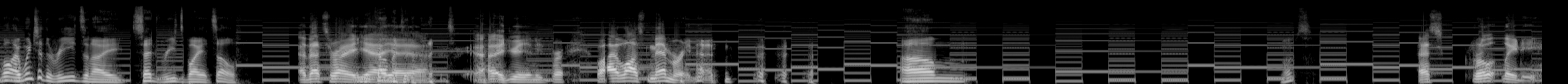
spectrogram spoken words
Well, I went to the reeds and I said reeds by itself. Uh, that's right. and Yeah, yeah, yeah. I agree. I need. Well, I lost memory then. Um. Whoops. Ask Grillet Lady.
